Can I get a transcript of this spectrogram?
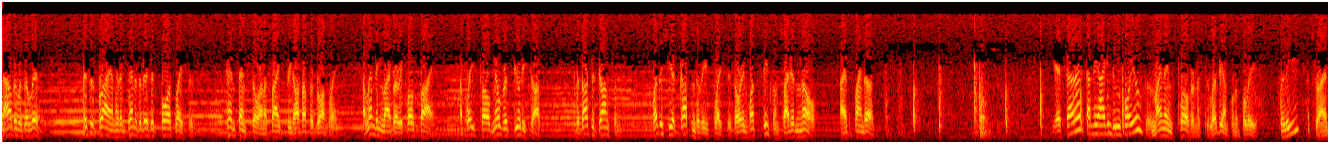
Now there was a list. Mrs. Bryan had intended to visit four places. A ten cent store on a side street off Upper Broadway, a lending library close by, a place called Mildred's Beauty Shop, and a Dr. Johnson. Whether she had gotten to these places or in what sequence, I didn't know. I had to find out. Yes, sir. Something I can do for you? Uh, my name's Clover, Mr. Libby. I'm from the police. Police? That's right.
